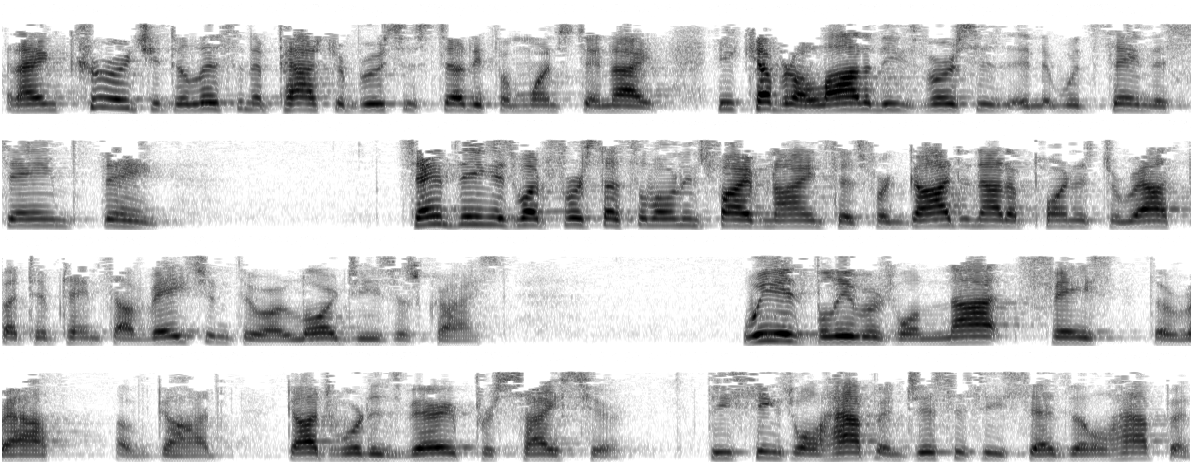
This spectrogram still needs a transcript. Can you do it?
And I encourage you to listen to Pastor Bruce's study from Wednesday night. He covered a lot of these verses and was saying the same thing. Same thing as what 1 Thessalonians 5 9 says, For God did not appoint us to wrath, but to obtain salvation through our Lord Jesus Christ. We as believers will not face the wrath of God. God's word is very precise here. These things will happen just as He says it'll happen.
